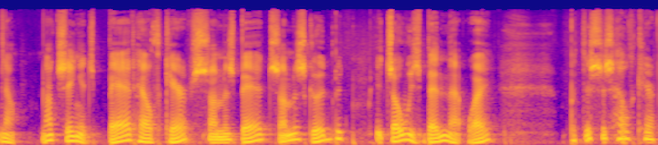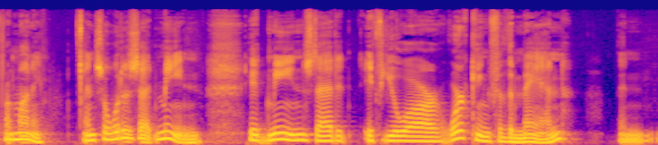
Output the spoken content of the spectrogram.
Now, I'm not saying it's bad healthcare. Some is bad, some is good, but it's always been that way. But this is healthcare for money. And so, what does that mean? It means that if you are working for the man, then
